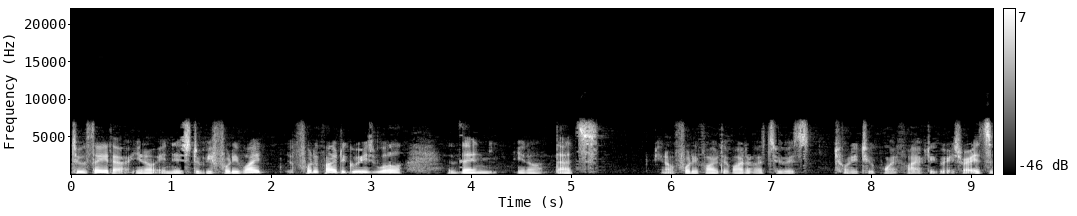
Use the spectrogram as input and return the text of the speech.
2 theta. You know it needs to be 45 45 degrees. Well then you know that's you know 45 divided by 2 is 22.5 degrees right? It's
